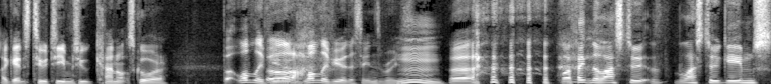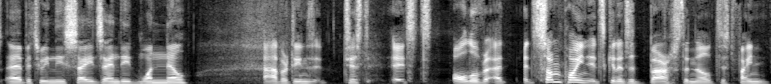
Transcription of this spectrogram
against two teams who cannot score. But lovely view, Ugh. lovely view of the Sainsbury's. Mm. Uh, Well, I think the last two, the last two games uh, between these sides ended one 0 Aberdeen's just it's all over. At, at some point, it's going to just burst, and they'll just find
